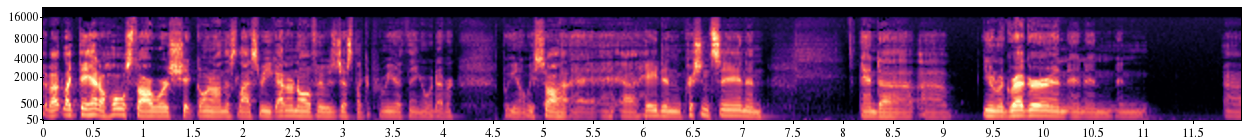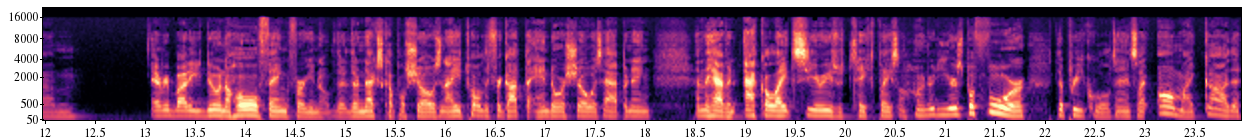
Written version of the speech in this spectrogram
about like they had a whole Star Wars shit going on this last week. I don't know if it was just like a premiere thing or whatever, but you know we saw uh, uh, Hayden Christensen and and uh, uh, Ewan McGregor and and and, and um, everybody doing a whole thing for you know their, their next couple shows. And I totally forgot the Andor show was happening, and they have an Acolyte series which takes place hundred years before the prequels. And it's like, oh my god!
